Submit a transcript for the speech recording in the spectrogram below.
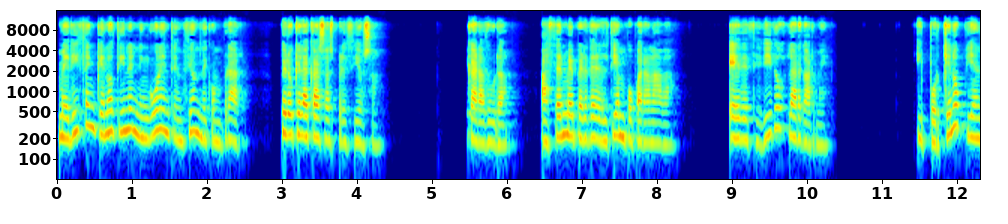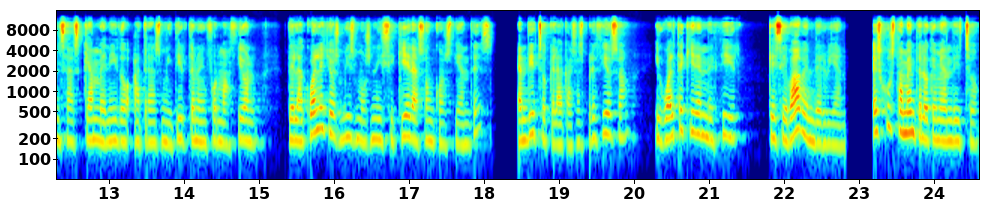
me dicen que no tienen ninguna intención de comprar, pero que la casa es preciosa. Cara dura, hacerme perder el tiempo para nada. He decidido largarme. ¿Y por qué no piensas que han venido a transmitirte una información de la cual ellos mismos ni siquiera son conscientes? Te han dicho que la casa es preciosa, igual te quieren decir que se va a vender bien. Es justamente lo que me han dicho,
